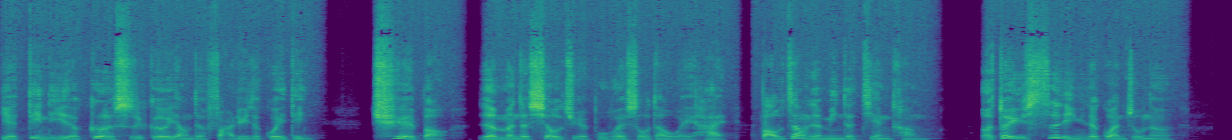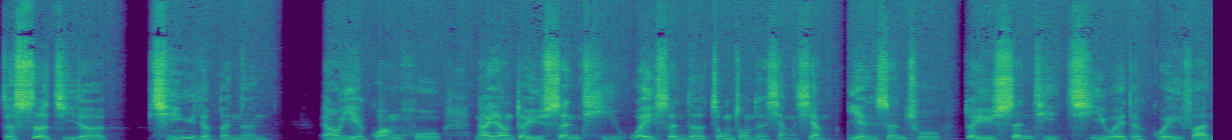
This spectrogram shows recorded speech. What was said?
也订立了各式各样的法律的规定，确保人们的嗅觉不会受到危害，保障人民的健康。而对于私领域的关注呢，则涉及了情欲的本能，然后也关乎那样对于身体卫生的种种的想象，衍生出对于身体气味的规范，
